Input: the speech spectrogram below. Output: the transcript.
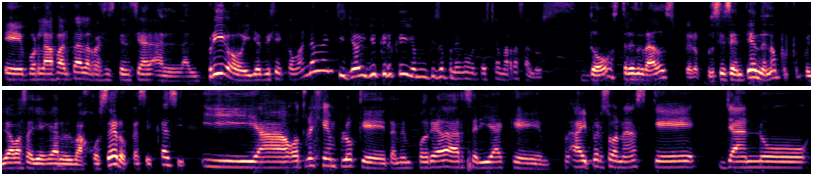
eh, por la falta de la resistencia al, frío. Y yo dije como, no manches, yo, yo creo que yo me empiezo a poner como 3 chamarras a los 2, 3 grados, pero pues sí se entiende, ¿no? Porque pues ya vas a llegar al bajo cero casi, casi. Y uh, otro ejemplo que también podría dar sería que hay personas que ya no,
